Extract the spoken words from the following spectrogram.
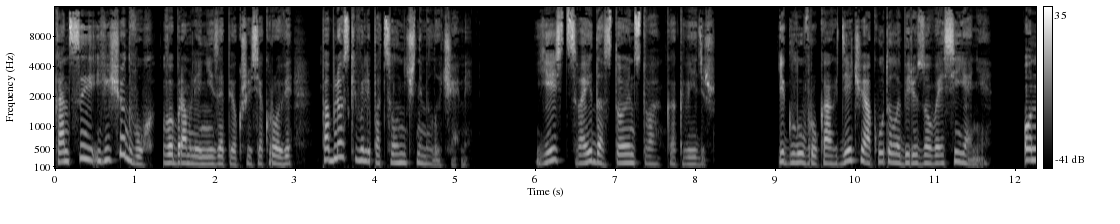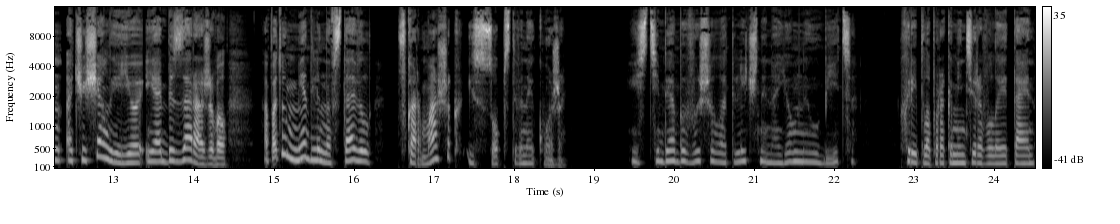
Концы еще двух в обрамлении запекшейся крови поблескивали под солнечными лучами. Есть свои достоинства, как видишь. Иглу в руках Дечи окутало бирюзовое сияние. Он очищал ее и обеззараживал, а потом медленно вставил в кармашек из собственной кожи. «Из тебя бы вышел отличный наемный убийца», — хрипло прокомментировала Этайн.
